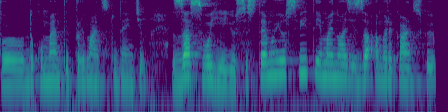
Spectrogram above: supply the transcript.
в документи, приймають студентів за своєю системою освіти, я маю на увазі за американською.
